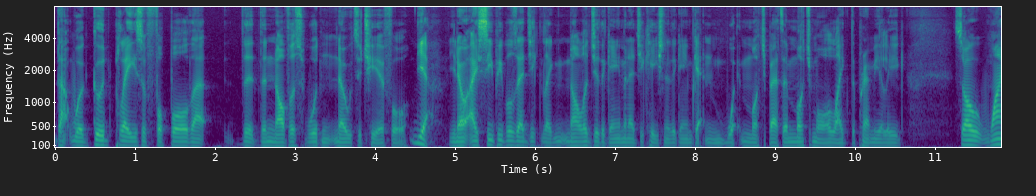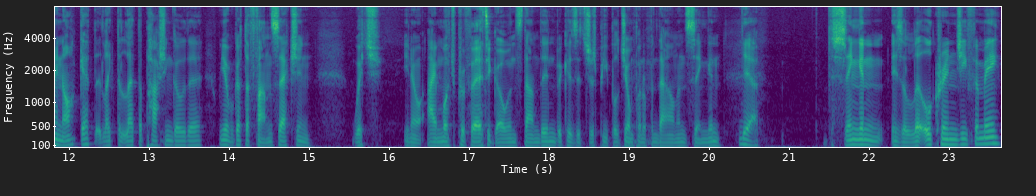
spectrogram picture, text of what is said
that were good plays of football that the the novice wouldn't know to cheer for. Yeah, You know, I see people's edu- like knowledge of the game and education of the game getting w- much better, much more like the Premier League. So why not get the, like the, let the passion go there? You know, we've got the fan section, which you know I much prefer to go and stand in because it's just people jumping up and down and singing. yeah. The singing is a little cringy for me,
